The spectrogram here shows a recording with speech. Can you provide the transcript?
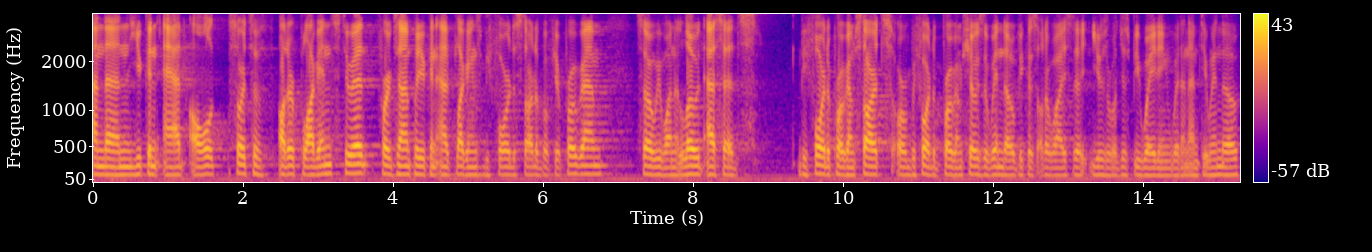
And then you can add all sorts of other plugins to it. For example, you can add plugins before the startup of your program. So we want to load assets before the program starts or before the program shows the window because otherwise the user will just be waiting with an empty window.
